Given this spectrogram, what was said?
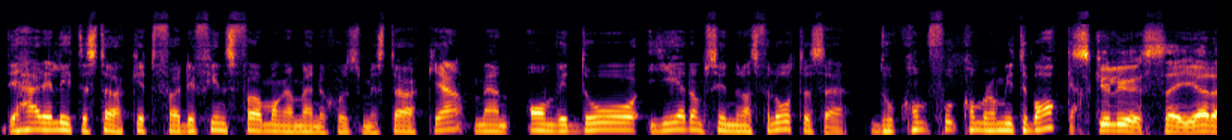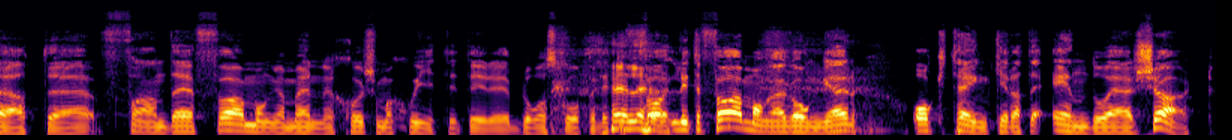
det här är lite stökigt för det finns för många människor som är stökiga, men om vi då ger dem syndernas förlåtelse, då kom, kommer de ju tillbaka. Skulle ju säga det att eh, fan det är för många människor som har skitit i det blå skåpet lite för, lite för många gånger och tänker att det ändå är kört.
